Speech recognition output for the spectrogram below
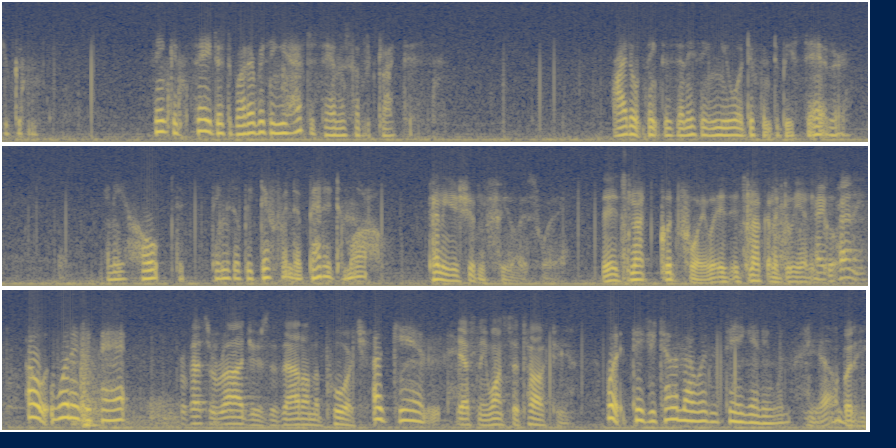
you can think and say just about everything you have to say on a subject like this. I don't think there's anything new or different to be said, or any hope that things will be different or better tomorrow. Penny, you shouldn't feel this way. It's not good for you. It- It's not going to do you any Hey, good. Penny. Oh, what is it, Pat? Professor Rogers is out on the porch. Again. Yes, and he wants to talk to you. What, did you tell him I wasn't seeing anyone? Yeah, but he,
